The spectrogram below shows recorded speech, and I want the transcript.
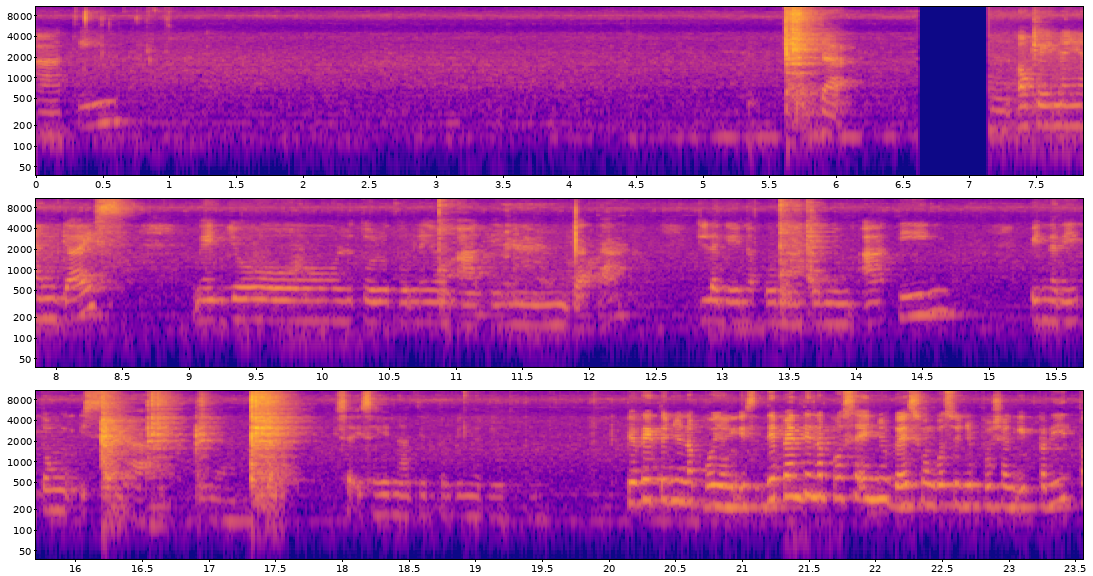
ating isda. Okay na yan guys. Medyo luto-luto na yung ating gata. Ilagay na po natin yung ating pinaritong isda. Ayan. Isa-isahin natin itong pinarito. Pirito nyo na po yung is. Depende na po sa inyo guys kung gusto nyo po siyang iprito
